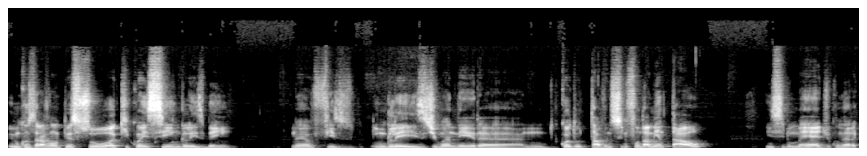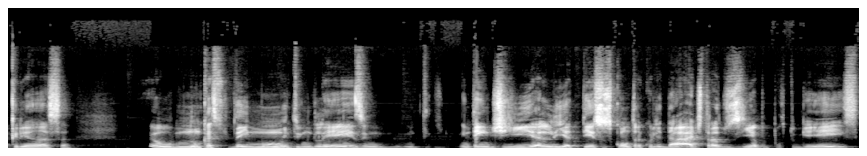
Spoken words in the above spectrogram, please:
Eu me considerava uma pessoa que conhecia inglês bem. Né? Eu fiz inglês de maneira. quando eu estava no ensino fundamental, ensino médio, quando eu era criança. Eu nunca estudei muito inglês, entendia, lia textos com tranquilidade, traduzia para o português,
